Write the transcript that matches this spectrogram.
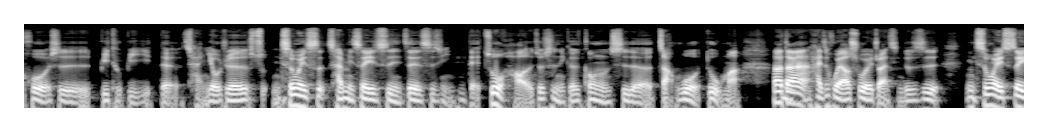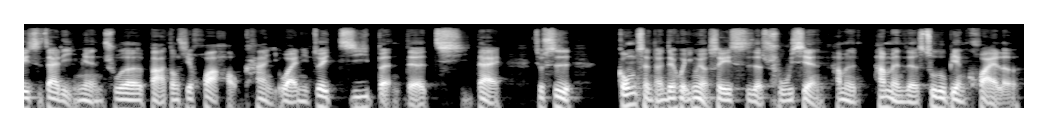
或者是 B to B 的产业，我觉得你身为设产品设计师，你这件事情你得做好的就是你跟工程师的掌握度嘛。那当然还是回到数位转型，就是你身为设计师在里面，除了把东西画好看以外，你最基本的期待就是工程团队会因为有设计师的出现，他们他们的速度变快了，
